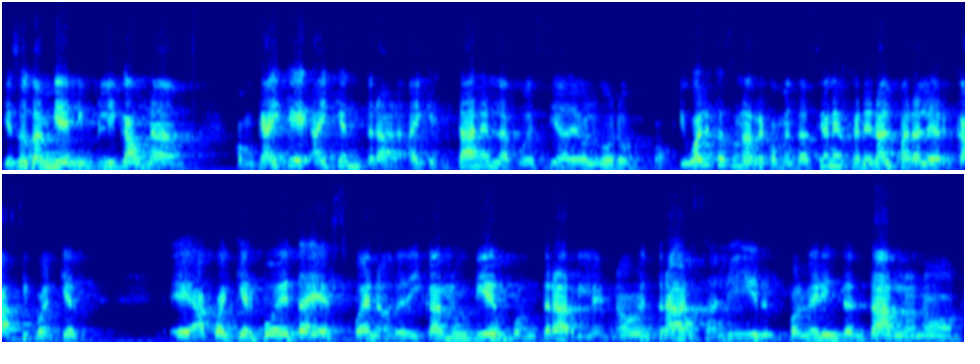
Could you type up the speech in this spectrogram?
Y eso también implica una, como que hay que, hay que entrar, hay que estar en la poesía de Olga Orozco. Igual esta es una recomendación en general para leer casi cualquier, eh, a cualquier poeta, es, bueno, dedicarle un tiempo, entrarle, ¿no? Entrar, salir, volver a intentarlo, ¿no?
